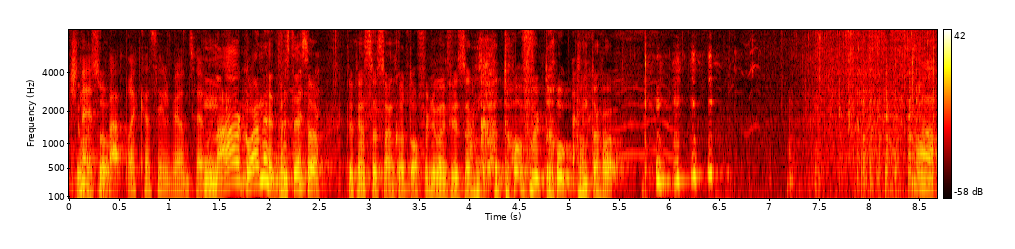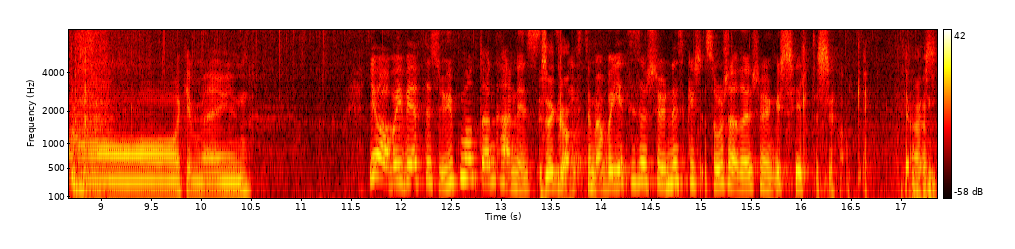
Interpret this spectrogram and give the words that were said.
Schneiden so, Paprika, Silvia und selber. Nein, gar nicht. Weißt du, so, du kannst da so einen Kartoffel nehmen für so einen Kartoffeldruck und da. Oh, gemein. Ja, aber ich werde das üben und dann kann ich es. Ist das Mal. Aber jetzt ist ein schönes, Gesch- so schaut ein schön geschältes schon. Okay. Ein.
